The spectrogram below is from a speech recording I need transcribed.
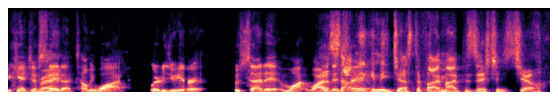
you can't just say that. Tell me why. Where did you hear it? Who said it? And why? Why did they stop say making it?" me justify my positions, Joe.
